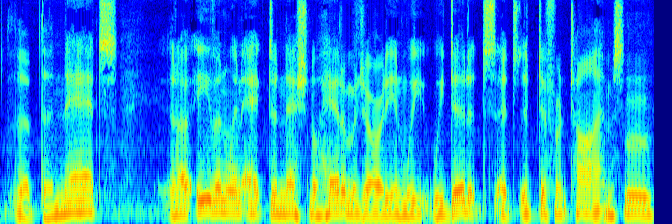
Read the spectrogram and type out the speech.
the the Nats, you know, even when ACT and National had a majority, and we, we did it at, at different times, mm.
